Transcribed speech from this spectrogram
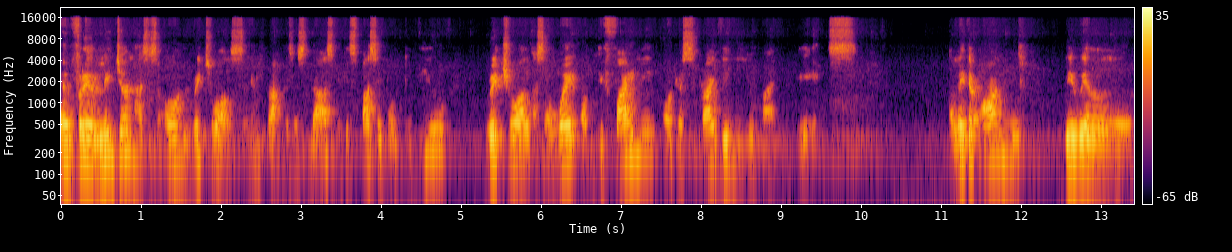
every religion has its own rituals and practices. Thus, it is possible to view ritual as a way of defining or describing human beings. Uh, later on, we will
